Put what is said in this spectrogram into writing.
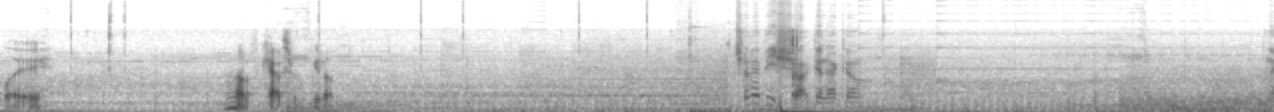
Play. I don't know if caps are good up. Should I be shotgun echo? Nah.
